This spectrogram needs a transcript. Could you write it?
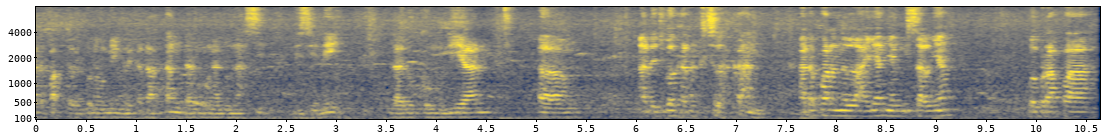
ada faktor ekonomi mereka datang dan mengadu nasib di sini. Lalu kemudian um, ada juga karena kecelakaan. Ada para nelayan yang misalnya beberapa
